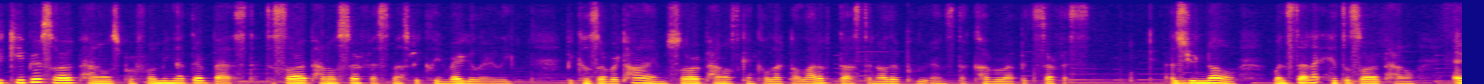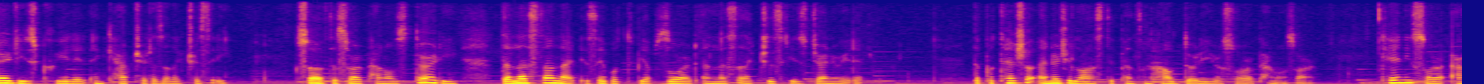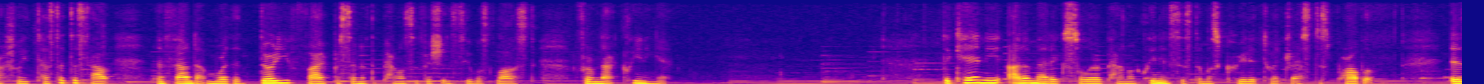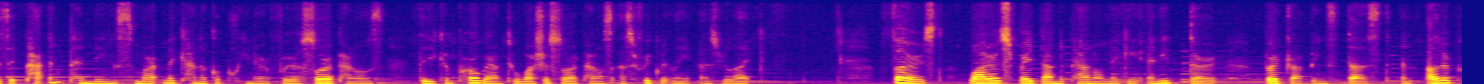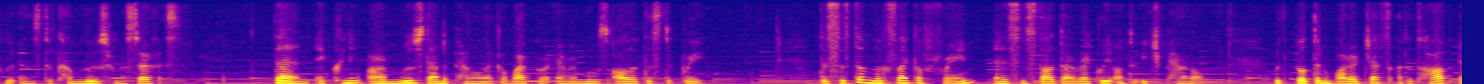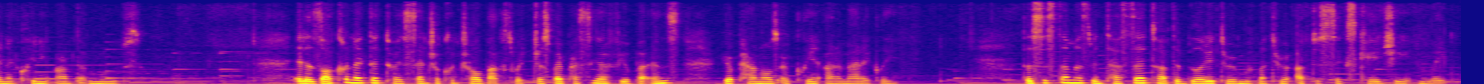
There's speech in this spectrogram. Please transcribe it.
To keep your solar panels performing at their best, the solar panel surface must be cleaned regularly because over time, solar panels can collect a lot of dust and other pollutants that cover up its surface. As you know, when sunlight hits a solar panel, energy is created and captured as electricity. So if the solar panel is dirty, then less sunlight is able to be absorbed and less electricity is generated. The potential energy loss depends on how dirty your solar panels are. KNE Solar actually tested this out and found that more than 35% of the panel's efficiency was lost from not cleaning it. The KNE Automatic Solar Panel Cleaning System was created to address this problem. It is a patent-pending smart mechanical cleaner for your solar panels that you can program to wash your solar panels as frequently as you like. First, water is sprayed down the panel making any dirt, bird droppings, dust, and other pollutants to come loose from the surface. Then, a cleaning arm moves down the panel like a wiper and removes all of this debris. The system looks like a frame and is installed directly onto each panel, with built-in water jets at the top and a cleaning arm that moves. It is all connected to a central control box where just by pressing a few buttons, your panels are cleaned automatically. The system has been tested to have the ability to remove material up to 6 kg in weight.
